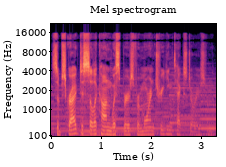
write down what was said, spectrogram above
Subscribe to Silicon Whispers for more intriguing tech stories from the.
